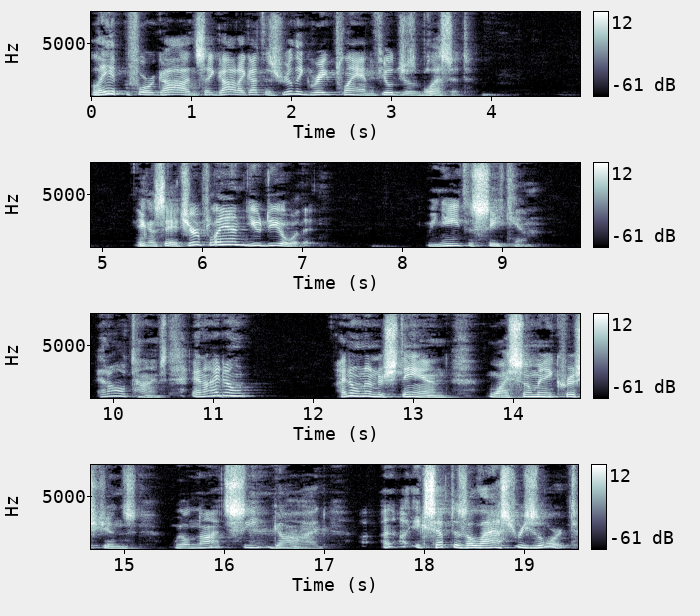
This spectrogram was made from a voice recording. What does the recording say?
lay it before God and say, God, I got this really great plan if you'll just bless it. You can say, It's your plan, you deal with it. We need to seek Him at all times. And I don't, I don't understand why so many Christians will not seek God uh, except as a last resort.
